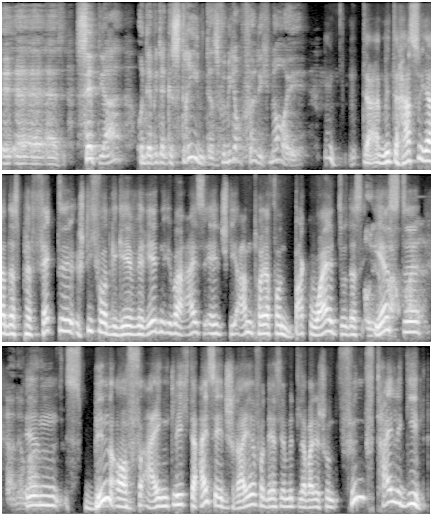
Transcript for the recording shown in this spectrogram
äh, äh, äh, Sid, ja, und der wird ja gestreamt. Das ist für mich auch völlig neu. Damit hast du ja das perfekte Stichwort gegeben. Wir reden über Ice Age, die Abenteuer von Buck Wild, so das oh, erste ähm, Spin-off eigentlich der Ice Age-Reihe, von der es ja mittlerweile schon fünf Teile gibt.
